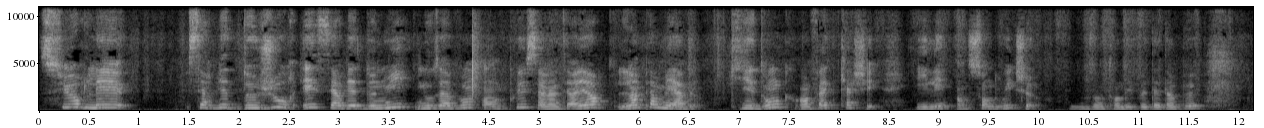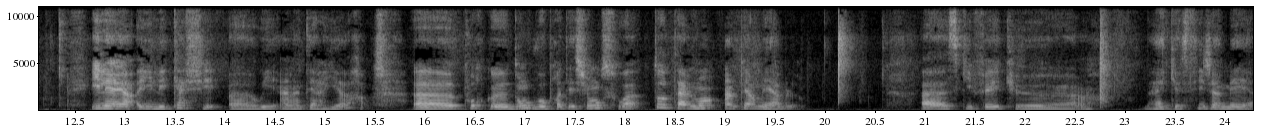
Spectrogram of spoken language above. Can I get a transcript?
Sur les serviette de jour et serviette de nuit, nous avons en plus à l'intérieur l'imperméable qui est donc en fait caché. Il est en sandwich, vous entendez peut-être un peu. Il est, il est caché, euh, oui, à l'intérieur euh, pour que donc vos protections soient totalement imperméables. Euh, ce qui fait que, si jamais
